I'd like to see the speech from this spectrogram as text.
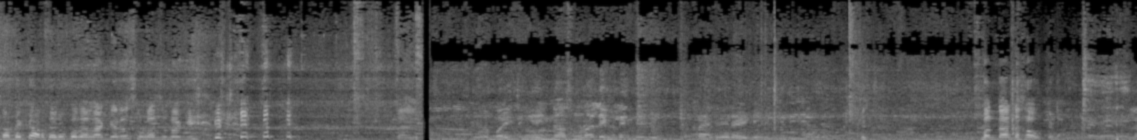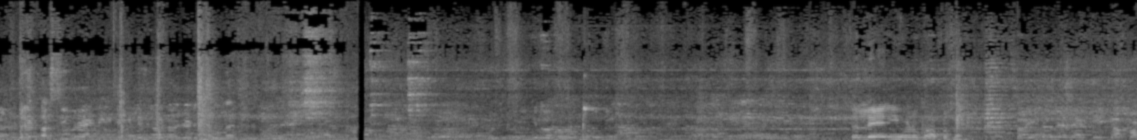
ਸਾਡੇ ਘਰ ਦੇ ਨੂੰ ਪਤਾ ਲੱਗ ਗਿਆ ਨਾ 1600 ਦਾ ਕੀ। ਯਾਰ ਬਾਈ ਤੁਸੀਂ ਇੰਨਾ ਸੋਹਣਾ ਲਿਖ ਲੈਂਦੇ ਜੋ। ਭੈਣੇ ਰਾਈਟਿੰਗ ਕਿਹਦੀ ਬੰਦਾ ਦਿਖਾਓ ਕਿਹੜਾ। ਵੀਰੇ ਕਰਸਿਵ ਰਾਈਟਿੰਗ ਚ ਵੀ ਲਿਖ ਲੈਣਾ ਜਿਹੜੀ ਸਕੂਲਾਂ ਲਿਖਦੇ ਤੇ ਲੈ ਨਹੀਂ ਹੁਣ ਵਾਪਸ। ਸਾਈ ਦਾ ਲੈ ਲਿਆ ਕੇਕ ਆਪਾਂ।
